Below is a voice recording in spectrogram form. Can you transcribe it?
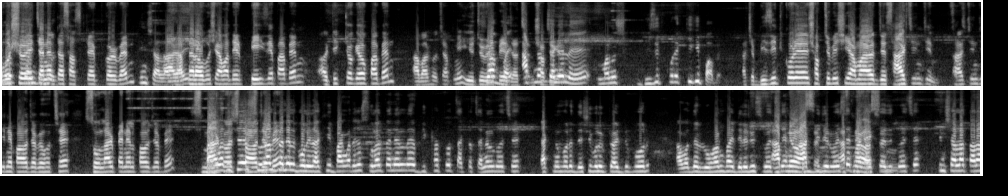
অবশ্যই চ্যানেলটা সাবস্ক্রাইব করবেন। ইনশাআল্লাহ আর আপনারা অবশ্যই আমাদের পেজে পাবেন আর টিকটকেও পাবেন। আবার হচ্ছে আপনি ইউটিউবে পেয়ে যাচ্ছেন আপনার চ্যানেলে মানুষ ভিজিট করে কি কি পাবে? আচ্ছা ভিজিট করে সবচেয়ে বেশি আমার যে সার্চ ইঞ্জিন সার্চ ইঞ্জিনে পাওয়া যাবে হচ্ছে সোলার প্যানেল পাওয়া যাবে স্মার্ট ওয়াচ সোলার প্যানেল বলে রাখি বাংলাদেশের সোলার প্যানেলের বিখ্যাত চারটা চ্যানেল রয়েছে। এক নম্বরে দেশি বলি টোয়েন্টি ফোর আমাদের রোহান ভাই ডেলি নিউজ রয়েছে আট রয়েছে রয়েছে। ইনশাআল্লাহ তারা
